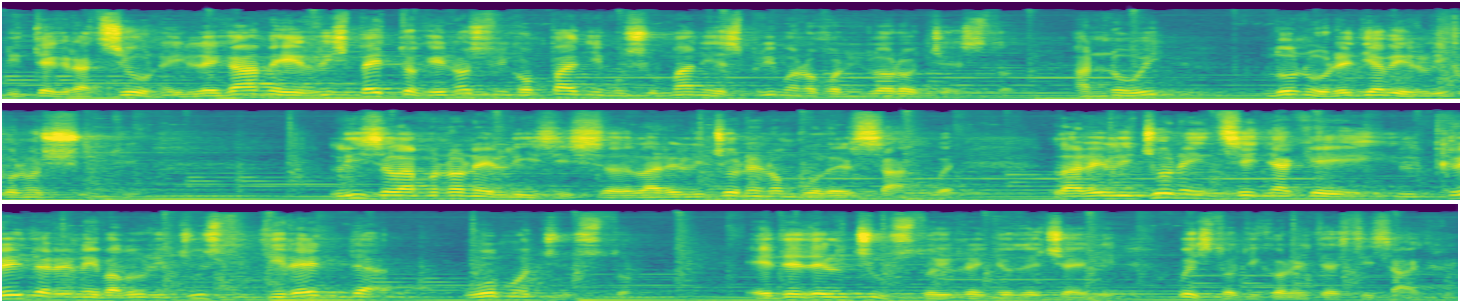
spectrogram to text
l'integrazione, il legame e il rispetto che i nostri compagni musulmani esprimono con il loro gesto. A noi l'onore di averli conosciuti. L'Islam non è l'ISIS, la religione non vuole il sangue, la religione insegna che il credere nei valori giusti ti renda uomo giusto ed è del giusto il regno dei cieli, questo dicono i testi sacri.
